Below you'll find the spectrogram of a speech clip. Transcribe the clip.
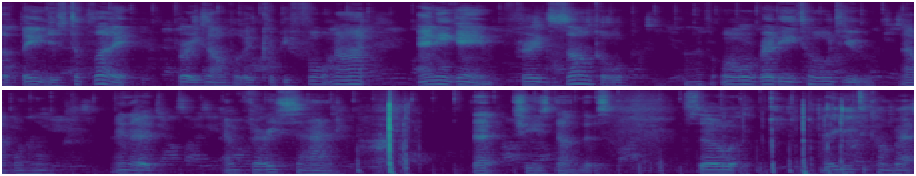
that they used to play. For example, it could be Fortnite, any game. For example, I've already told you that one, and I am very sad that she's done this. So, they need to come back.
